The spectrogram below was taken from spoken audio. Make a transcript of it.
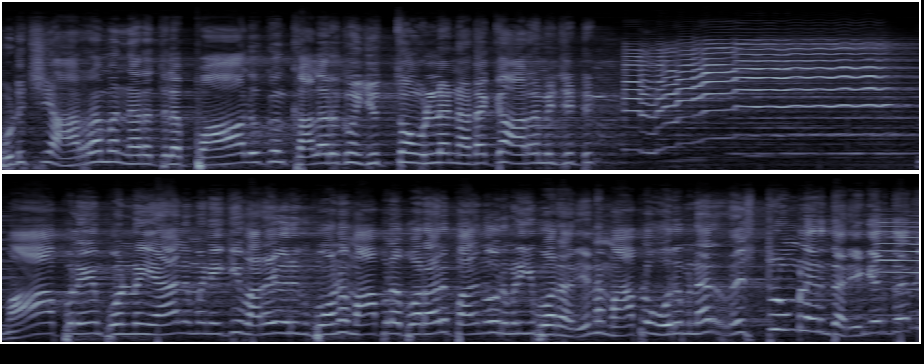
குடிச்சு அரை மணி நேரத்தில் பாலுக்கும் கலருக்கும் யுத்தம் உள்ள நடக்க ஆரம்பிச்சிட்டு. மாப்பிள்ளையும் பொண்ணு ஏழு மணிக்கு வரைவருக்கு போகணும். மாப்பிள்ளை போறாரு பதினோரு மணிக்கு போறாரு. ஏன்னா மாப்பிள்ளை ஒரு மணி நேரம் ரெஸ்ட் ரூம்ல இருந்தார். எங்க இருந்தாரு?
